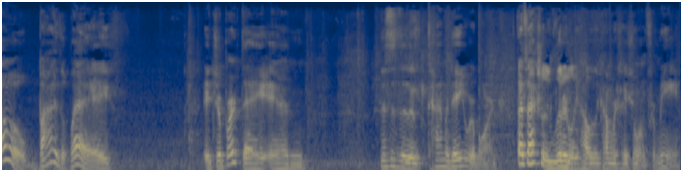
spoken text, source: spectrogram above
oh, by the way, it's your birthday and this is the time of day you were born. That's actually literally how the conversation went for me.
